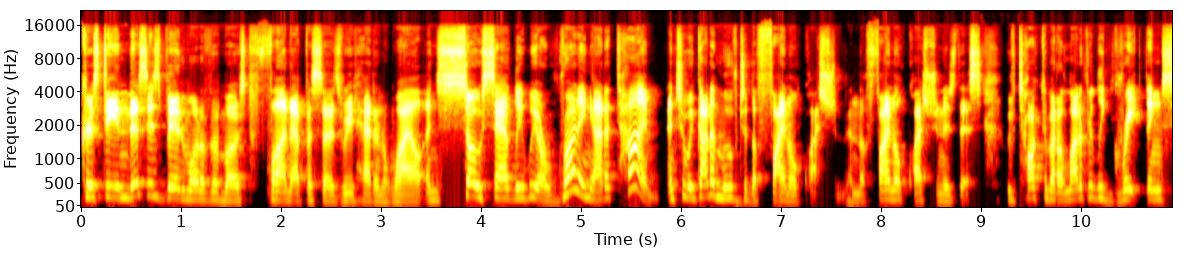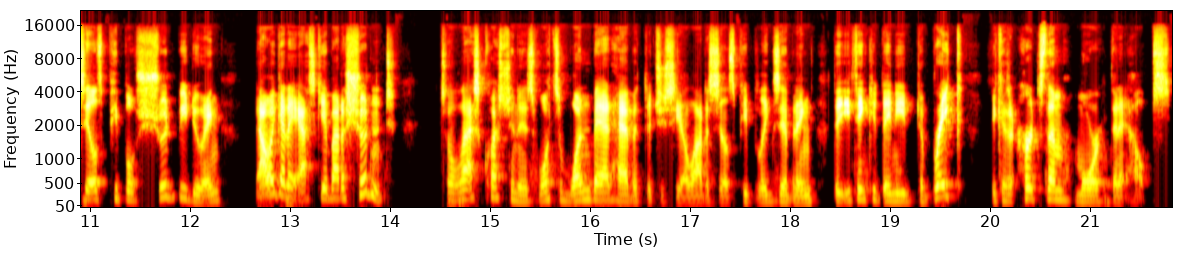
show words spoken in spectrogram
Christine, this has been one of the most fun episodes we've had in a while. And so sadly, we are running out of time. And so we got to move to the final question. And the final question is this We've talked about a lot of really great things salespeople should be doing. Now I got to ask you about a shouldn't. So the last question is what's one bad habit that you see a lot of salespeople exhibiting that you think they need to break because it hurts them more than it helps?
